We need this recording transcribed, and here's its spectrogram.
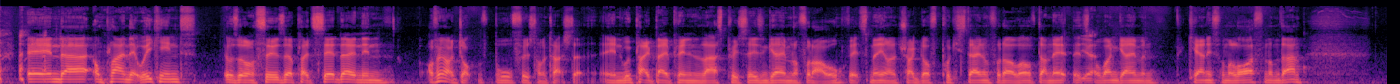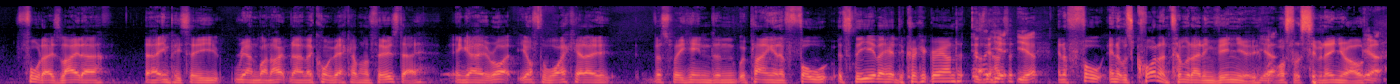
and uh, I'm playing that weekend. It was on a Thursday. I played Saturday, and then I think I dropped the ball first time I touched it. And we played Bay Plenty in the last pre-season game, and I thought, oh well, that's me. And I shrugged off Pookie Stadium. And thought, oh well, I've done that. That's my one game in the counties for my life, and I'm done. Four days later, uh, NPC round one opener, they call me back up on a Thursday and go, right, you're off the Waikato this weekend, and we're playing in a full. It's the year they had the cricket ground. Is Oh, yeah, yep. And a full, and it was quite an intimidating venue. Yeah. It was for a 17 year old. Yeah.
